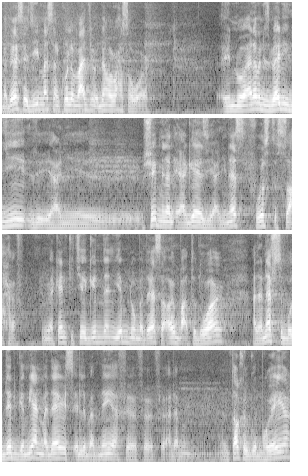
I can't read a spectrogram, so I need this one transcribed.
المدرسة دي مثلا كل ما أعدي قدامها أروح أصورها. إنه أنا بالنسبة لي دي يعني شيء من الإعجاز يعني. ناس في وسط الصحراء في مكان كتير جدا يبنوا مدرسة أربع أدوار على نفس موديل جميع المدارس اللي مبنية في في, في على نطاق الجمهورية.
